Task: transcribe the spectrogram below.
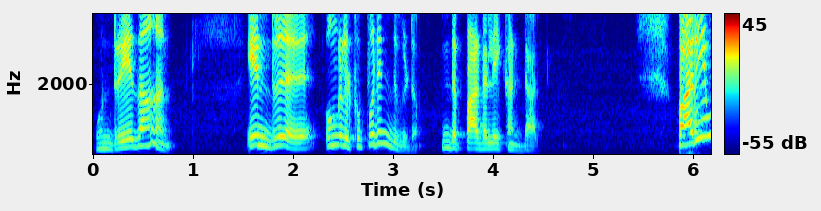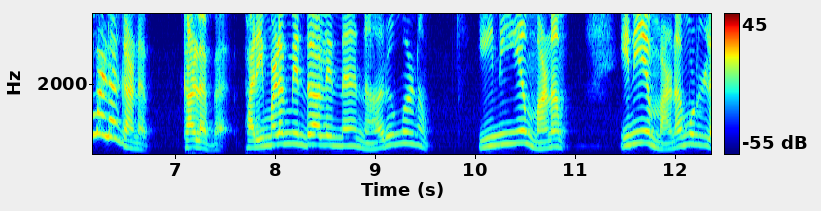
ஒன்றேதான் என்று உங்களுக்கு புரிந்துவிடும். இந்த பாடலை கண்டால். பரிமள கண களப பரிமளம் என்றால் என்ன? நறுமணம். இனிய மனம். இனிய மனமுள்ள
